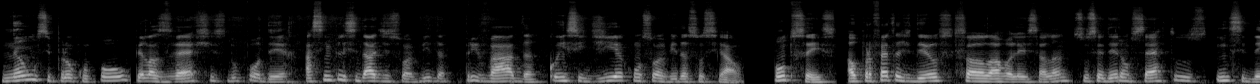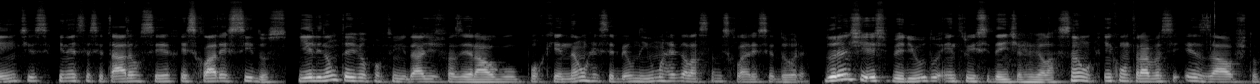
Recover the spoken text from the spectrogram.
Não se preocupou pelas vestes do poder. A simplicidade de sua vida privada coincidia com sua vida social. Ponto 6. Ao profeta de Deus, sallallahu alaihi wasallam, sucederam certos incidentes que necessitaram ser esclarecidos, e ele não teve oportunidade de fazer algo porque não recebeu nenhuma revelação esclarecedora. Durante este período entre o incidente e a revelação, encontrava-se exausto.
